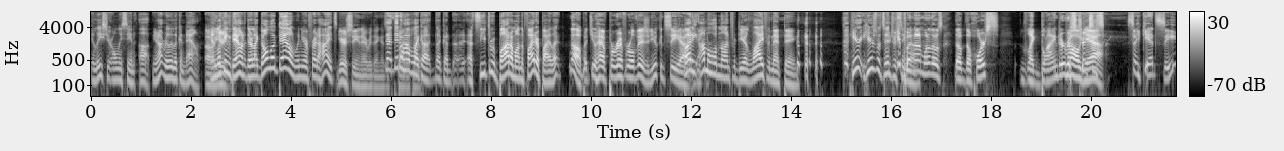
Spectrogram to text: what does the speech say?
at least you're only seeing up. You're not really looking down. Oh, and looking down, they're like, "Don't look down when you're afraid of heights." you're seeing everything. As a They, they don't fighter have like a like a, a see-through bottom on the fighter pilot, no, but you have peripheral vision. You can see out. buddy. I'm holding on for dear life in that thing. Here, here's what's You're interesting. putting though. on one of those the the horse like blinder Oh, restrictions, yeah. so you can't see.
